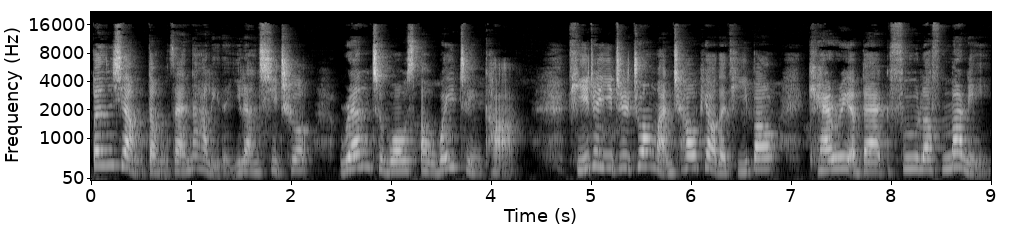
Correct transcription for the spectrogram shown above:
奔向等在那里的一辆汽车，run towards a waiting car，提着一只装满钞票的提包，carry a bag full of money，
